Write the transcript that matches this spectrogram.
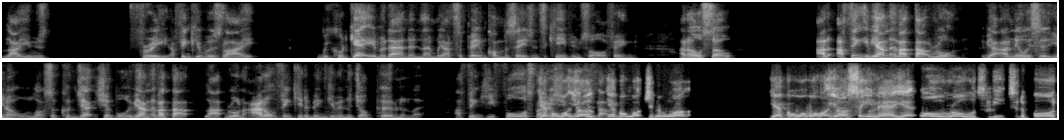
like he was free. I think it was like we could get him then, and then we had to pay him compensation to keep him, sort of thing. And also, I, I think if he hadn't have had that run, you, I know it's a, you know lots of conjecture, but if you hadn't have had that like run, I don't think he'd have been given the job permanently. I think he forced. yeah, but what you're yeah, run... but what do you know what? Yeah, but what, what, what you're saying there, yeah, all roads lead to the board,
